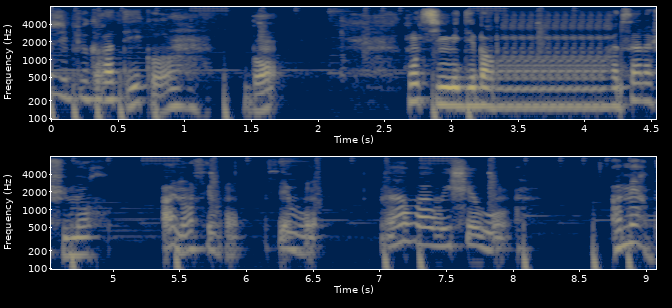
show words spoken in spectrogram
J'ai pu gratter, quoi. Bon. Contre, s'il met des comme ça, là, je suis mort. Ah non, c'est bon, c'est bon. Ah bah oui, c'est bon. Ah merde.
